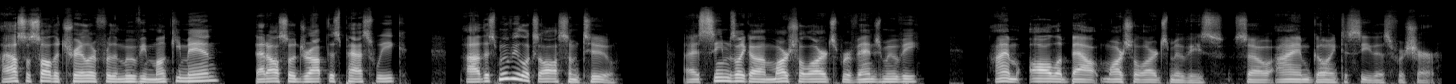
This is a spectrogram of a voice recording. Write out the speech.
I also saw the trailer for the movie Monkey Man. That also dropped this past week. Uh, this movie looks awesome too. Uh, it seems like a martial arts revenge movie. I am all about martial arts movies, so I am going to see this for sure.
